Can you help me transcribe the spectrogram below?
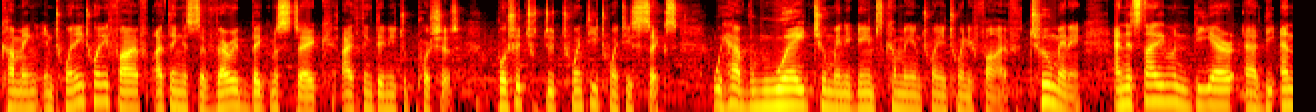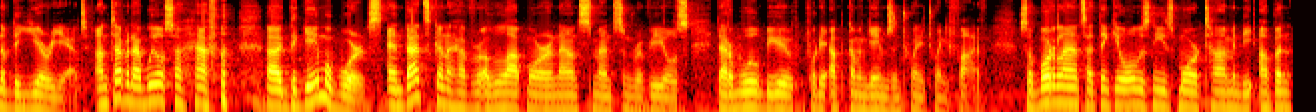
coming in 2025. I think it's a very big mistake. I think they need to push it. Push it to 2026. We have way too many games coming in 2025. Too many. And it's not even the, year, uh, the end of the year yet. On top of that, we also have uh, the Game Awards. And that's going to have a lot more announcements and reveals that will be for the upcoming games in 2025. So Borderlands, I think it always needs more time in the oven.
